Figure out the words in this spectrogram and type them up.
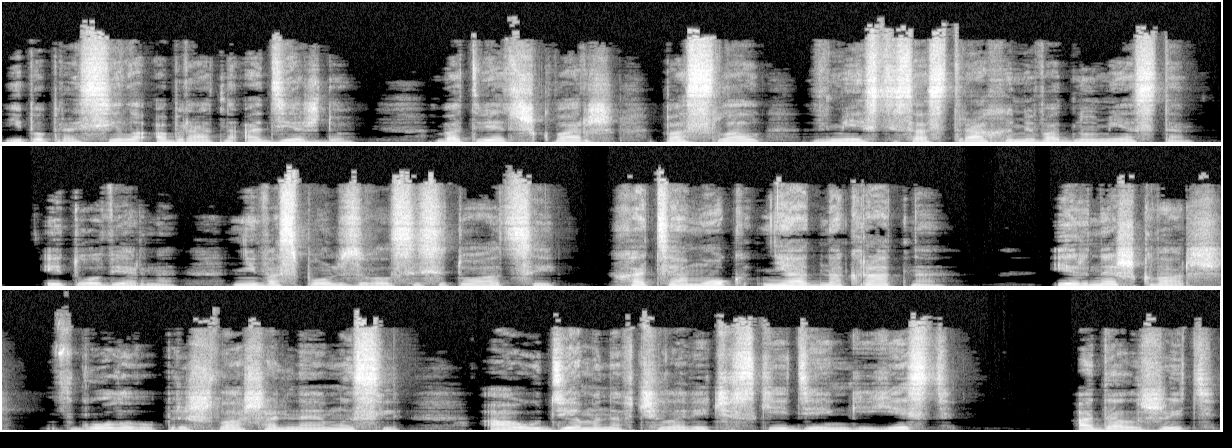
и попросила обратно одежду — в ответ Шкварш послал вместе со страхами в одно место. И то верно, не воспользовался ситуацией, хотя мог неоднократно. Ирне Шкварш, в голову пришла шальная мысль, а у демонов человеческие деньги есть? Одолжить?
